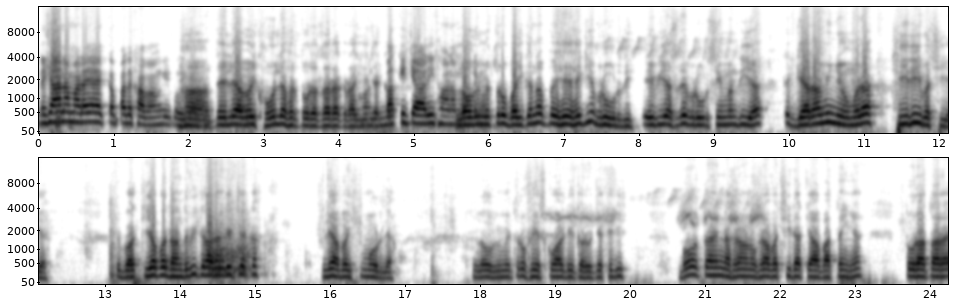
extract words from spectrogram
ਨਿਸ਼ਾਨਾ ਮਾੜਾ ਜਿਹਾ ਇੱਕ ਆਪਾਂ ਦਿਖਾਵਾਂਗੇ ਕੋਈ ਹਾਂ ਤੇ ਲਿਆ ਬਾਈ ਖੋਲ ਲਿਆ ਫਿਰ ਤੋਰਾ ਤਾਰਾ ਕਰਾਈਏ। ਚੈੱਕ ਬਾਕੀ ਚਾਰ ਹੀ ਥਾਣਾ ਲਓ ਵੀ ਮਿੱਤਰੋ ਬਾਈ ਕਹਿੰਦਾ ਇਹ ਹੈਗੀ ਬਰੂਡ ਦੀ ABS ਦੇ ਬਰੂਡ ਸੀਮਨ ਦੀ ਹੈ ਤੇ 11 ਮਹੀਨੇ ਉਮਰ ਹੈ ਖੀਰੀ ਬੱਚੀ ਹੈ ਤੇ ਬਾਕੀ ਆਪਾਂ ਦੰਦ ਵੀ ਕਰਾ ਦਾਂਗੇ ਚੈੱਕ ਲਿਆ ਬਾਈ ਮੋੜ ਲਿਆ। ਲਓ ਵੀ ਮਿੱਤਰੋ ਫੇਸ ਕੁਆਲਿਟੀ ਕਰੋ ਚੈੱਕ ਜੀ। ਬਹੁਤ ਤਾਂ ਨਖਰਾ ਨੁਖਰਾ ਬੱਚੀ ਦਾ ਕਿਆ ਬਾਤਾਂ ਹੀ ਹੈ ਤੋਰਾ ਤਾਰਾ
